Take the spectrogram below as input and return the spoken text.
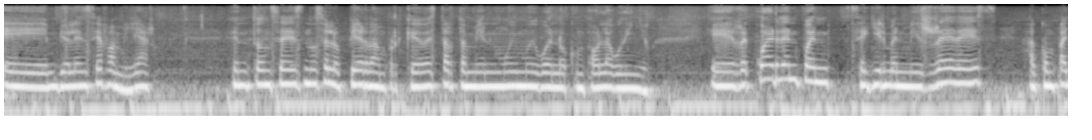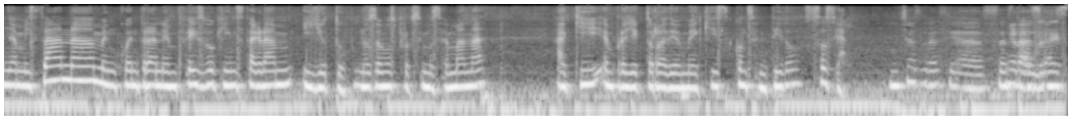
eh, violencia familiar. Entonces no se lo pierdan porque va a estar también muy muy bueno con Paula Gudiño. Eh, recuerden, pueden seguirme en mis redes. Acompaña mi sana, me encuentran en Facebook, Instagram y YouTube. Nos vemos próxima semana aquí en Proyecto Radio MX con sentido social. Muchas gracias. Hasta gracias.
